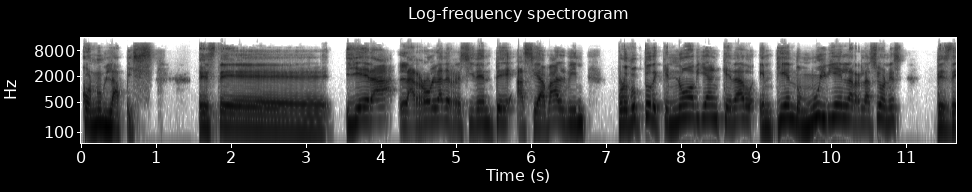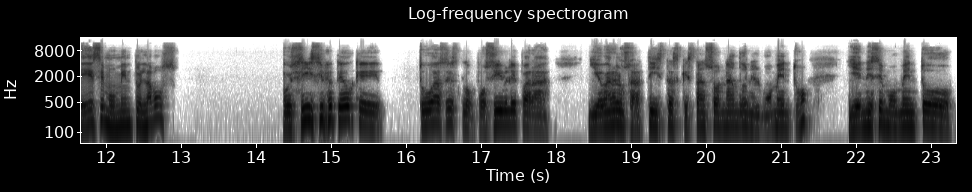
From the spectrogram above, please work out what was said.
con un lápiz. Este, y era la rola de Residente hacia Balvin, producto de que no habían quedado, entiendo muy bien las relaciones desde ese momento en la voz. Pues sí, sí fue tengo que tú haces lo posible para llevar a los artistas que están sonando en el momento. Y en ese momento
